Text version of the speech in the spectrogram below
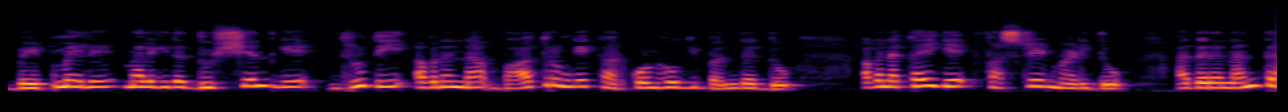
ಬೆಡ್ ಮೇಲೆ ಮಲಗಿದ ದುಷ್ಯಂತ್ಗೆ ಧೃತಿ ಅವನನ್ನು ಬಾತ್ರೂಮ್ಗೆ ಕರ್ಕೊಂಡು ಹೋಗಿ ಬಂದದ್ದು. ಅವನ ಕೈಗೆ ಫಸ್ಟ್ ಏಡ್ ಮಾಡಿದ್ದು. ಅದರ ನಂತರ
